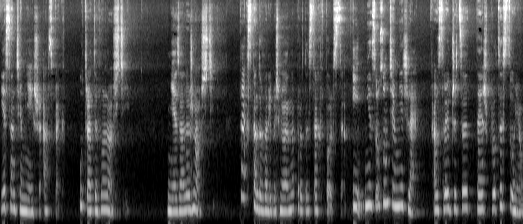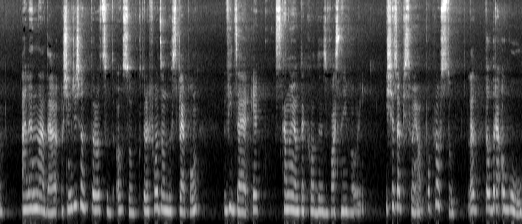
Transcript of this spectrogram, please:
jest ten ciemniejszy aspekt utraty wolności, niezależności. Tak skandowalibyśmy na protestach w Polsce. I nie zrozumcie mnie źle, Australijczycy też protestują, ale nadal 80% osób, które wchodzą do sklepu, widzę, jak skanują te kody z własnej woli i się zapisują po prostu dla dobra ogółu.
